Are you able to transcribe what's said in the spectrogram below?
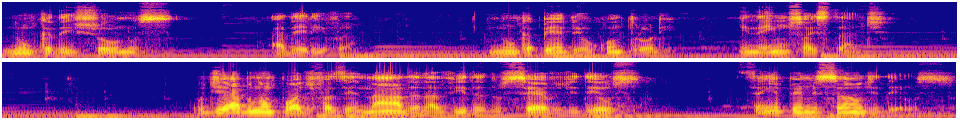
nunca deixou-nos à deriva. Nunca perdeu o controle, em nenhum só instante. O diabo não pode fazer nada na vida do servo de Deus sem a permissão de Deus.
